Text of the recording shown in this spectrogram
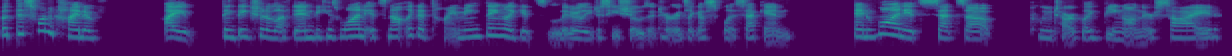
But this one kind of I think they should have left in because one, it's not like a timing thing. Like it's literally just he shows it to her. It's like a split second. And one, it sets up Plutarch like being on their side.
